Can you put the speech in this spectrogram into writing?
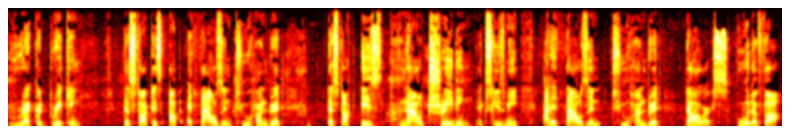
record breaking. The stock is up a thousand two hundred. The stock is now trading, excuse me, at a thousand two hundred dollars. Who would have thought?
